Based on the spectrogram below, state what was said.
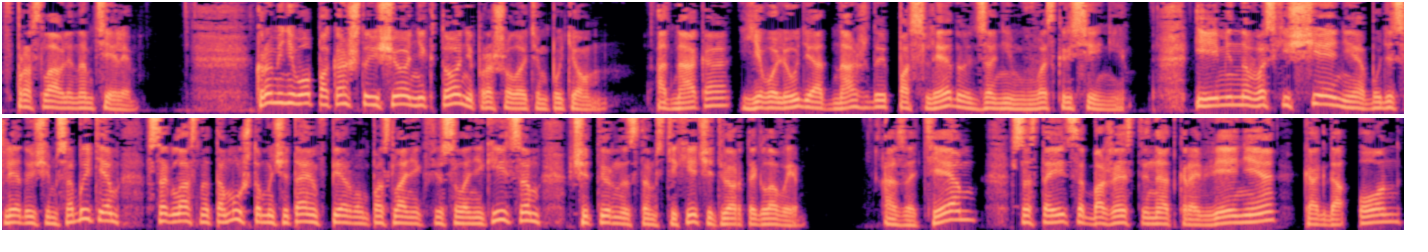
в прославленном теле. Кроме него пока что еще никто не прошел этим путем. Однако его люди однажды последуют за ним в воскресенье. И именно восхищение будет следующим событием, согласно тому, что мы читаем в первом послании к фессалоникийцам в четырнадцатом стихе четвертой главы. А затем состоится божественное откровение, когда Он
